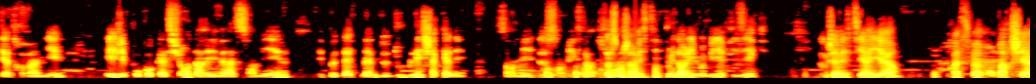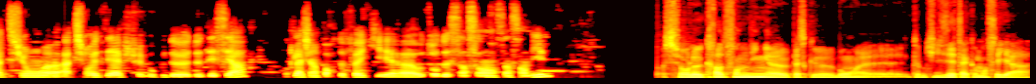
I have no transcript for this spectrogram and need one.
80 000. Et j'ai pour vocation d'arriver à 100 000 et peut-être même de doubler chaque année. 100 000, 200 000, etc. De toute façon, j'investis plus dans l'immobilier physique. Donc j'investis ailleurs principalement marché action, euh, action ETF, je fais beaucoup de, DCA. Donc là, j'ai un portefeuille qui est euh, autour de 500, 500 000. Sur le crowdfunding, euh, parce que bon, comme tu disais, tu as commencé il y, a,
